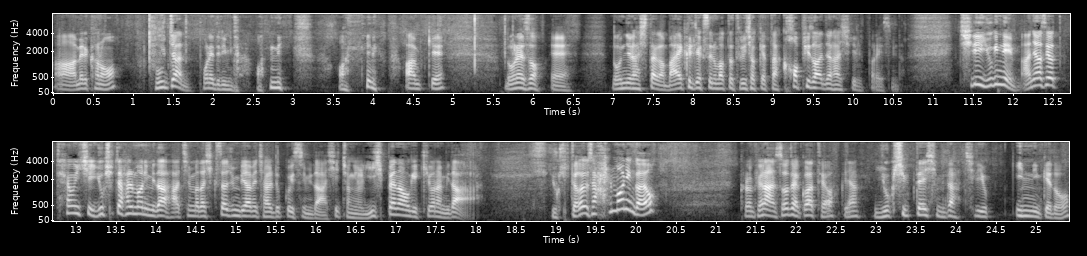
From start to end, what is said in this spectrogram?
아, 아메리카노 두 잔 보내드립니다. 언니, 언니와 함께 논에서, 예, 논일 하시다가 마이클 잭슨 음악도 들으셨겠다. 커피도 한 잔 하시길 바라겠습니다. 7262님, 안녕하세요. 태훈 씨, 60대 할머니입니다. 아침마다 식사 준비하며 잘 듣고 있습니다. 시청률 20배 나오기 기원합니다. 60대가 요새 할머니인가요? 그런 표현 안 써도 될 것 같아요. 그냥 60대십니다. 762님께도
